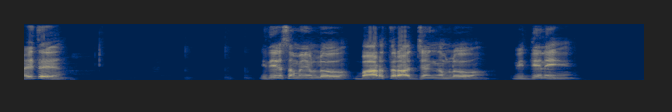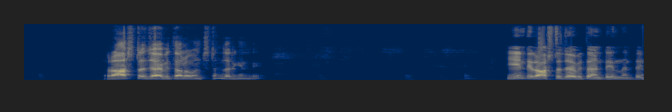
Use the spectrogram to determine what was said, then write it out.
అయితే ఇదే సమయంలో భారత రాజ్యాంగంలో విద్యని రాష్ట్ర జాబితాలో ఉంచడం జరిగింది. ఏంటి రాష్ట్ర జాబితా అంటే ఏంటంటే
